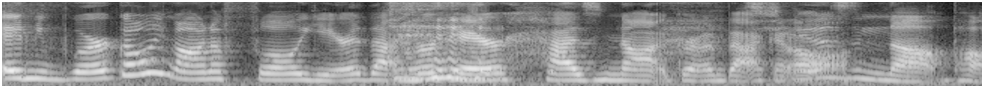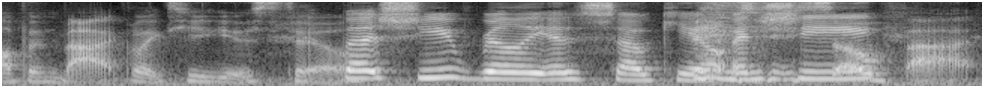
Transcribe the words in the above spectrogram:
and we're going on a full year that her hair has not grown back she at all. She is not popping back like she used to. But she really is so cute and she's she so fat.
